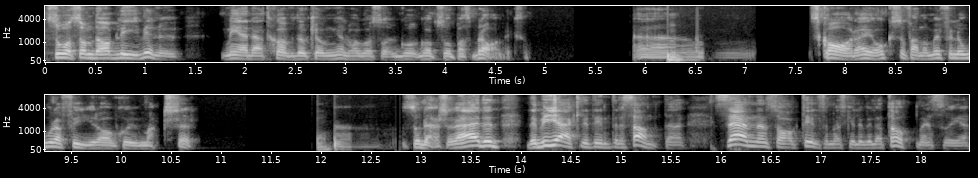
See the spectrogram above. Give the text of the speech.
Så som det har blivit nu med att Skövde och Kungälv har gått så, gått så pass bra. Liksom. Mm. Skara är också, fan de har förlorat fyra av sju matcher. Sådär, så det, det, det blir jäkligt intressant där. Sen en sak till som jag skulle vilja ta upp med SOE.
